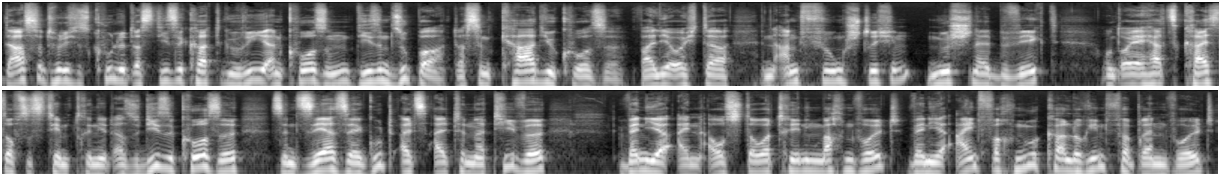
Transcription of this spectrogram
da ist natürlich das Coole, dass diese Kategorie an Kursen, die sind super. Das sind Cardio-Kurse, weil ihr euch da in Anführungsstrichen nur schnell bewegt und euer Herz-Kreislauf-System trainiert. Also diese Kurse sind sehr, sehr gut als Alternative, wenn ihr ein Ausdauertraining machen wollt, wenn ihr einfach nur Kalorien verbrennen wollt,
